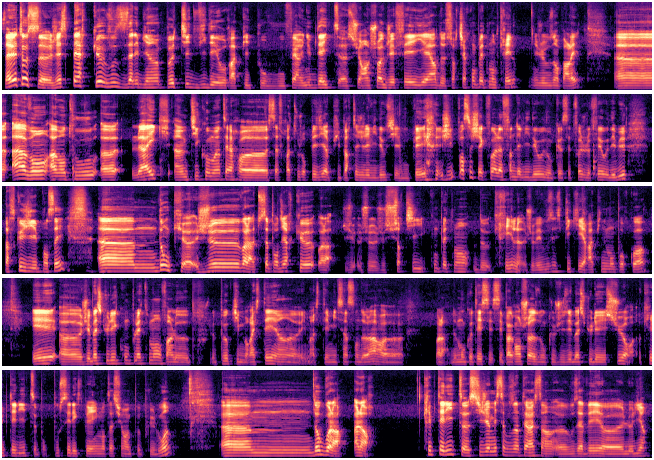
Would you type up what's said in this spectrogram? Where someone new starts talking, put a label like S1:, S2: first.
S1: Salut à tous, j'espère que vous allez bien. Petite vidéo rapide pour vous faire une update sur un choix que j'ai fait hier de sortir complètement de Krill. Je vais vous en parler. Euh, avant, avant tout, euh, like, un petit commentaire, euh, ça fera toujours plaisir. Et puis partagez les vidéos si elle vous plaît. j'y pense à chaque fois à la fin de la vidéo, donc cette fois je le fais au début parce que j'y ai pensé. donc, je, voilà, tout ça pour dire que voilà, je, suis sorti complètement de Krill. Je vais vous expliquer rapidement pourquoi. Et j'ai basculé complètement, enfin le, peu qui me restait, hein, il me restait 1500 dollars voilà, de mon côté, c'est pas grand chose, donc je les ai basculés sur Cryptelite pour pousser l'expérimentation un peu plus loin. Euh, donc voilà, alors, Cryptelite, si jamais ça vous intéresse, hein, euh, vous avez euh, le lien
